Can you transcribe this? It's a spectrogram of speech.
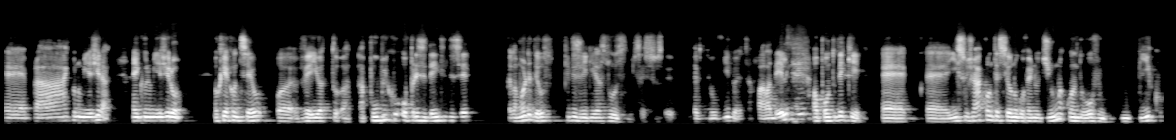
é, para a economia girar. A economia girou. O que aconteceu? Uh, veio a, a, a, público o presidente dizer, pelo amor de Deus, que desligue as luzes. Não sei se você deve ter ouvido essa fala dele, ao ponto de que é, é, isso já aconteceu no governo Dilma, quando houve um, um pico,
